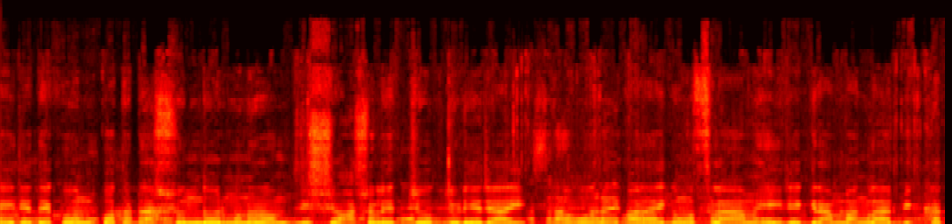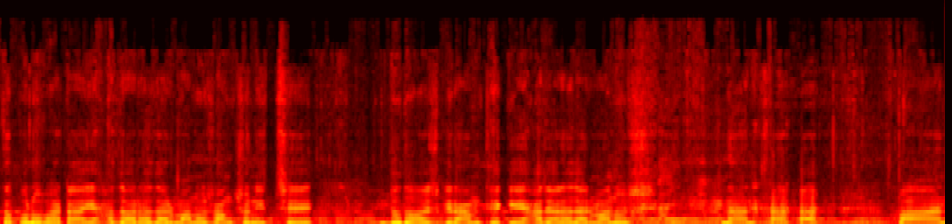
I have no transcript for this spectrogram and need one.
এই যে দেখুন কতটা সুন্দর মনোরম দৃশ্য। আসলে চোখ জুড়িয়ে যায়। ওয়ালাইকুম আসসালাম। এই যে গ্রাম বাংলার বিখ্যাত পোলোভাটায় হাজার হাজার মানুষ অংশ নিচ্ছে। দুদশ গ্রাম থেকে হাজার হাজার মানুষ। না না পান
